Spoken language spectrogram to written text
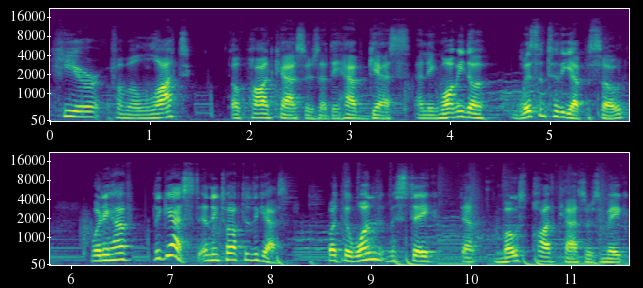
hear from a lot of podcasters that they have guests and they want me to listen to the episode where they have the guest and they talk to the guest. But the one mistake that most podcasters make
